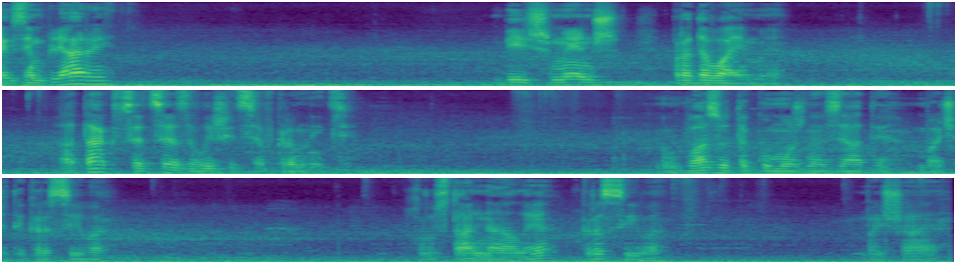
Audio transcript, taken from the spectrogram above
екземпляри більш-менш продаваємо. А так все це залишиться в крамниці. Вазу таку можна взяти, бачите, красива. Хрустальна, але красива. Большая.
